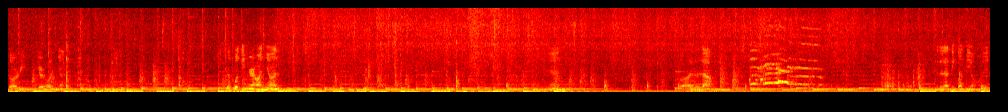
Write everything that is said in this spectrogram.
Sorry. Your onion. So put in your onion. Ayan. So halo lang. Natin konti yung oil.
